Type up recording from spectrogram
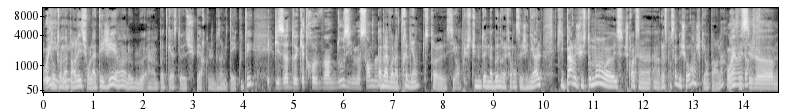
Oui, dont on oui, a parlé sur l'ATG, hein, le- le- un podcast super que je vous invite à écouter. Épisode 92, il me semble. Ah bah voilà, très bien. Euh, Si en plus tu nous donnes la bonne référence, c'est génial. Qui parle justement, euh, je crois que c'est un, un responsable de chez Orange qui en parle. Hein, Ouais, c'est je-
